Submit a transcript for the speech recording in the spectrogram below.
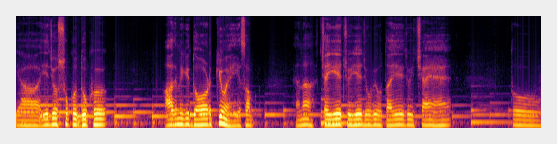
या ये जो सुख दुख आदमी की दौड़ क्यों है? ये सब, है ना? चाहिए, चुहिए, जो भी होता है, ये जो इच्छाएँ हैं तो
